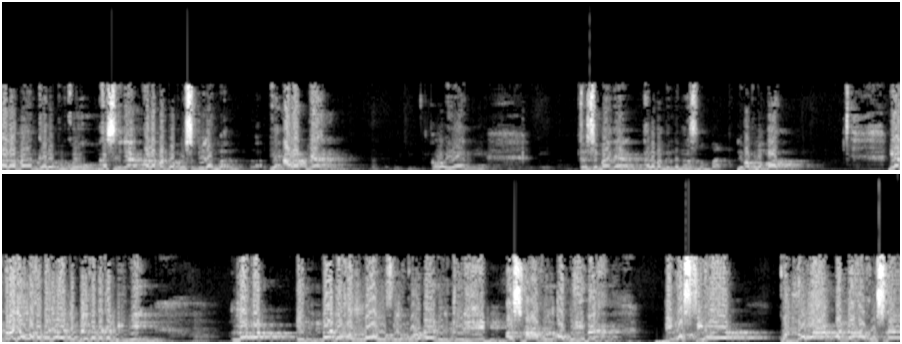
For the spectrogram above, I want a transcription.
halaman kalau buku aslinya halaman 29 Mbak. Yang Arabnya kalau yang terjemahnya halaman mas 54. 54. Di antaranya Allah katakan beliau katakan begini, Laqad imtadahallahu fil Qur'anil Karim asma'ul azimah biwasfiha kulluha annaha husna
